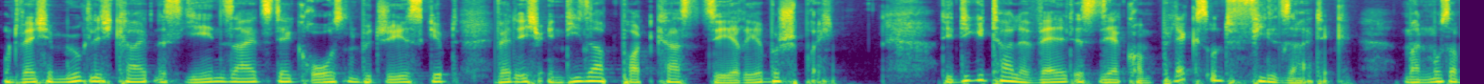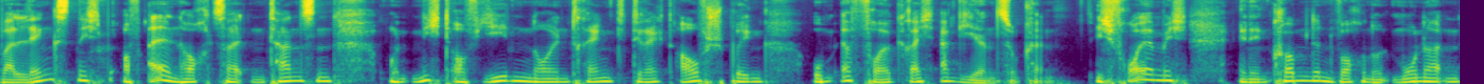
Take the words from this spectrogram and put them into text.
und welche Möglichkeiten es jenseits der großen Budgets gibt, werde ich in dieser Podcast-Serie besprechen. Die digitale Welt ist sehr komplex und vielseitig. Man muss aber längst nicht auf allen Hochzeiten tanzen und nicht auf jeden neuen Trend direkt aufspringen, um erfolgreich agieren zu können. Ich freue mich, in den kommenden Wochen und Monaten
